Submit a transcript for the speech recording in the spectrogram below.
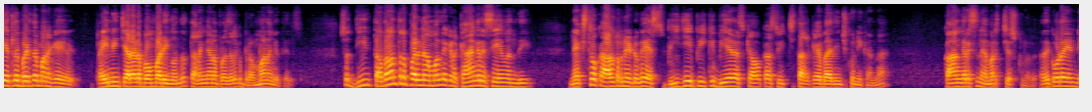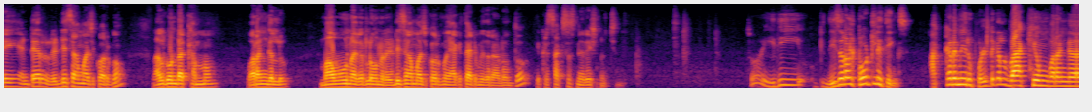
చేతిలో పెడితే మనకి పైనుంచి ఎలాడ బొమ్బాడింగ్ ఉందో తెలంగాణ ప్రజలకు బ్రహ్మాండంగా తెలుసు. సో దీని తదనంతర పరిణామంలో ఇక్కడ కాంగ్రెస్ ఏమంది? నెక్స్ట్ ఒక ఆల్టర్నేటివ్గా ఎస్ బీజేపీకి బీఆర్ఎస్కి అవకాశం ఇచ్చి తలకాయ బాధించుకుని కన్నా కాంగ్రెస్ని ఎమర్జ్ చేసుకున్నారు. అది కూడా ఏంటి? ఎంటైర్ రెడ్డి సామాజిక వర్గం నల్గొండ ఖమ్మం వరంగల్ మహబూబ్ నగర్లో ఉన్న రెడ్డి సామాజిక వర్గం ఏకతాటి మీద రావడంతో ఇక్కడ సక్సెస్ నెరేషన్ వచ్చింది. సో ఇది these are all totally things అక్కడ మీరు పొలిటికల్ వాక్యూమ్ పరంగా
